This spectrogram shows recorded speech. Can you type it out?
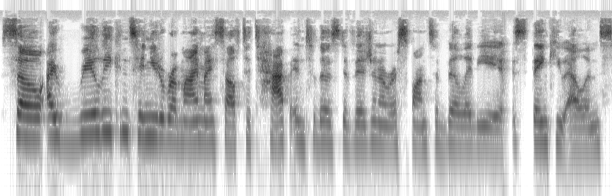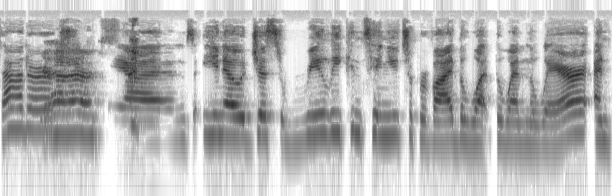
so I really continue to remind myself to tap into those divisional responsibilities. Thank you, Ellyn Satter. Yes. And, you know, just really continue to provide the what, the when, the where, and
